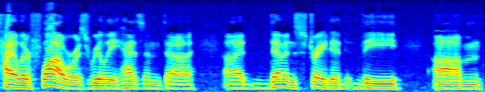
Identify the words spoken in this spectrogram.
Tyler Flowers really hasn't uh, uh, demonstrated the um,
